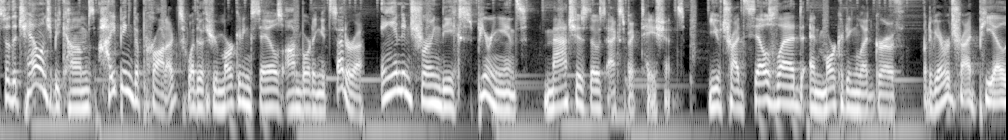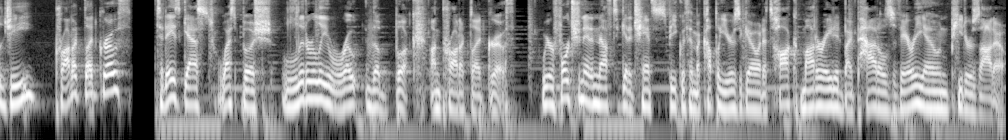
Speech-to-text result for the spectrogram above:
So the challenge becomes hyping the product, whether through marketing, sales, onboarding, etc., and ensuring the experience matches those expectations. You've tried sales-led and marketing-led growth, but have you ever tried PLG, product-led growth? Today's guest, Wes Bush, literally wrote the book on product-led growth. We were fortunate enough to get a chance to speak with him a couple years ago at a talk moderated by Paddle's very own Peter Zotto.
